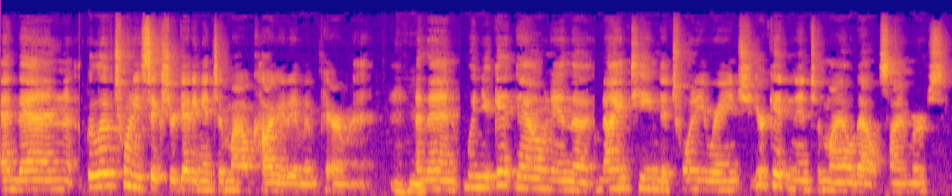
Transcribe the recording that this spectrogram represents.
And then below 26, you're getting into mild cognitive impairment. Mm-hmm. And then when you get down in the 19 to 20 range, you're getting into mild Alzheimer's.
